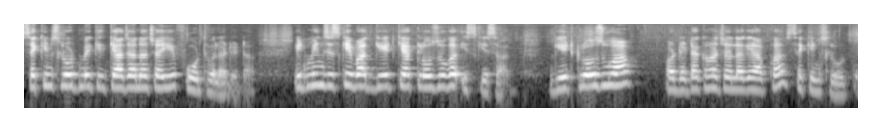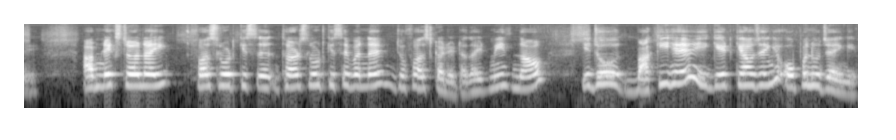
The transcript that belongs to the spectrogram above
सेकेंड स्लोट में क्या जाना चाहिए? फोर्थ वाला डेटा इट मीन्स इसके बाद गेट क्या क्लोज होगा? इसके साथ। गेट क्लोज हुआ और डेटा कहाँ चला गया आपका? सेकेंड स्लोट में। अब नेक्स्ट टर्न आई। फ़र्स्ट स्लोट किस थर्ड स्लोट किससे बनना है? जो फ़र्स्ट का डेटा था। इट मीन्स नाउ ये जो बाकी है, ये गेट क्या हो जाएँगे? ओपन हो जाएँगे।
